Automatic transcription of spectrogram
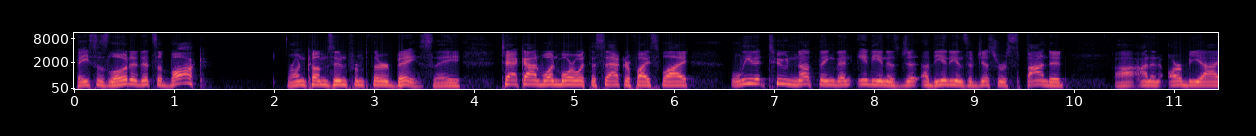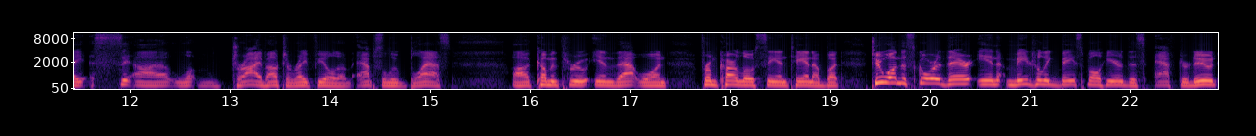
Bases loaded, it's a balk. Run comes in from third base. They tack on one more with the sacrifice fly, lead it to nothing. Then Indian is just, uh, the Indians have just responded uh, on an RBI uh, drive out to right field, an absolute blast uh, coming through in that one from Carlos Santana. But 2 on the score there in Major League Baseball here this afternoon.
